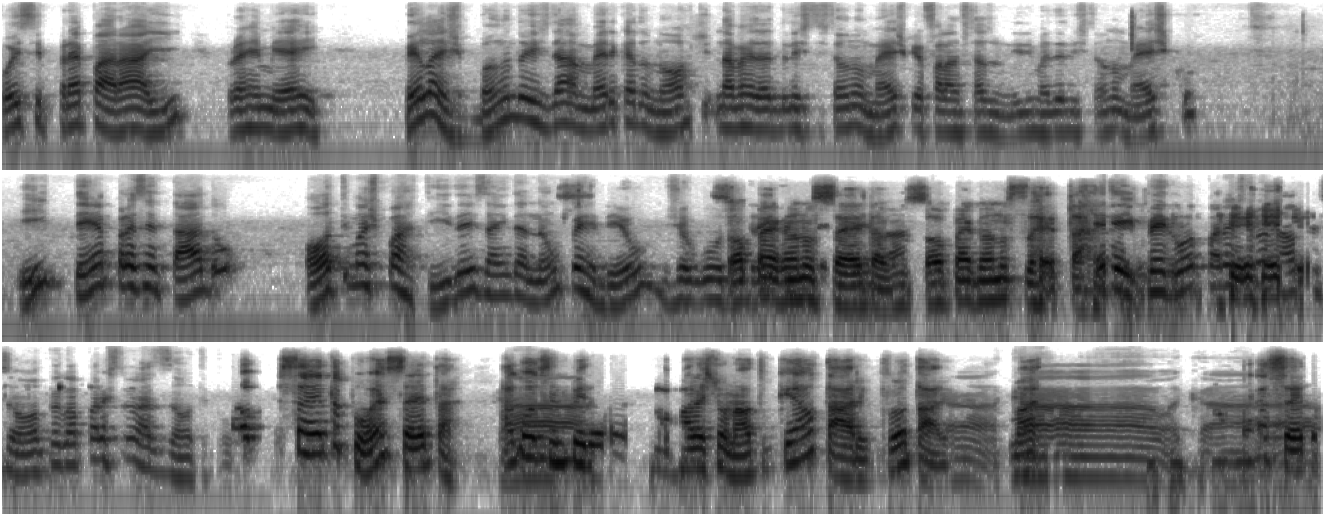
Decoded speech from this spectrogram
foi se preparar aí para a RMR pelas bandas da América do Norte. Na verdade, eles estão no México, eu ia falar nos Estados Unidos, mas eles estão no México. E tem apresentado ótimas partidas, ainda não perdeu, jogou só pegando seta, só pegando seta. Ei, pegou a palestronautas, pegou a palestronautas ontem, pô. Seta, pô, é seta. Agora ah. você não perdeu a palestronauta porque é otário, foi otário. Ah, Mas, calma, calma. É seta,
